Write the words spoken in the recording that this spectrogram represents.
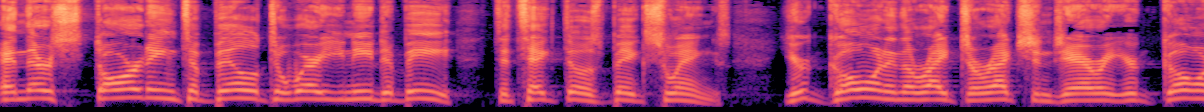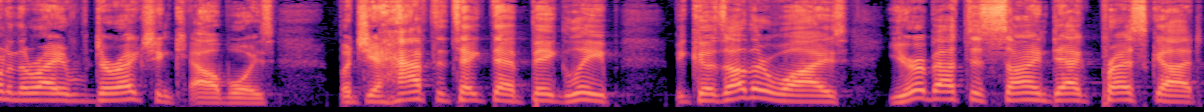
And they're starting to build to where you need to be to take those big swings. You're going in the right direction, Jerry. You're going in the right direction, Cowboys. But you have to take that big leap because otherwise, you're about to sign Dak Prescott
